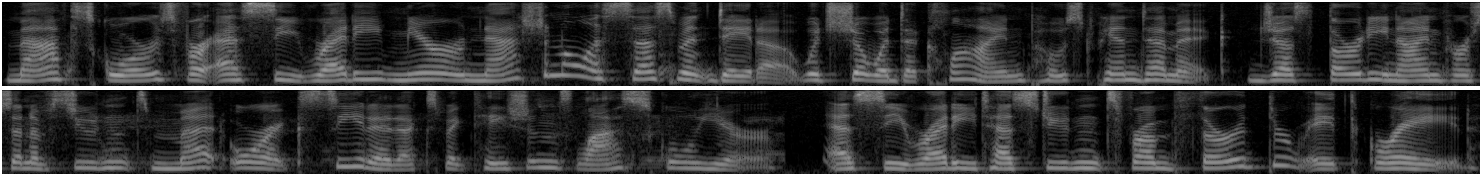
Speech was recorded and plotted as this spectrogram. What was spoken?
Math scores for SC Ready mirror national assessment data, which show a decline post-pandemic. Just 39% of students met or exceeded expectations last school year. SC Ready tests students from 3rd through 8th grade,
